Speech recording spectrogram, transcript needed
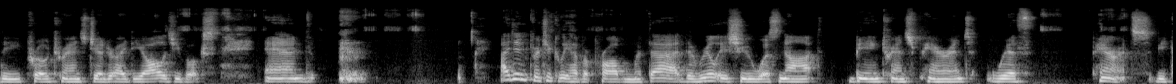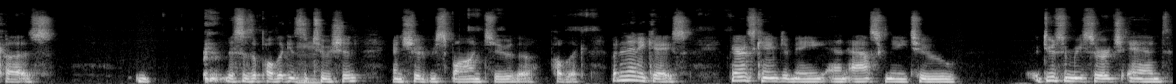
the pro transgender ideology books, and I didn't particularly have a problem with that. The real issue was not being transparent with parents because this is a public hmm. institution and should respond to the public. But in any case, parents came to me and asked me to do some research and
